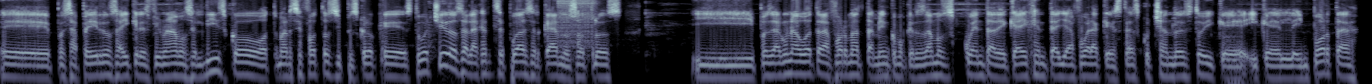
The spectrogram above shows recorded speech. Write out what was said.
Eh, pues a pedirnos ahí que les firmáramos el disco o tomarse fotos y pues creo que estuvo chido, o sea, la gente se puede acercar a nosotros y pues de alguna u otra forma también como que nos damos cuenta de que hay gente allá afuera que está escuchando esto y que, y que le importa,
